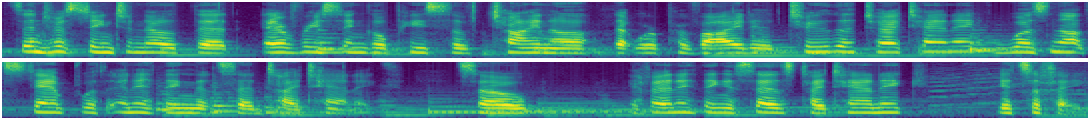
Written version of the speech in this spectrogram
It's interesting to note that every single piece of china that were provided to the Titanic was not stamped with anything that said Titanic. So if anything says Titanic, it's a fake.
